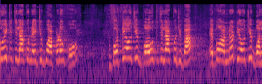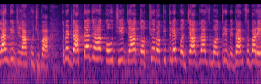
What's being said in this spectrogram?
দুইটি জেলাকে নিয়ে যাবু আপনার গোটি হচ্ছে বৌদ্ধ জেলাকে যা এবং অন্যটি হচ্ছে বলাঙ্গীর জেলাকে যা তবে ডাটা যা কৌছি যা তথ্য রকিলে পঞ্চায়েতরাজ মন্ত্রী বিধানসভায়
